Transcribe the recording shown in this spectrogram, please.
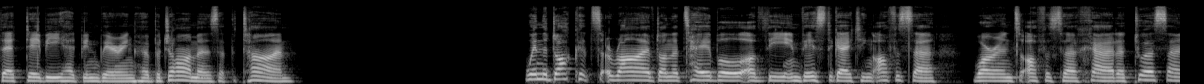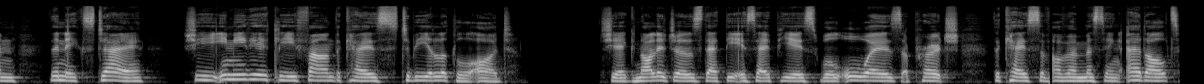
that Debbie had been wearing her pajamas at the time. When the dockets arrived on the table of the investigating officer, Warrant Officer Gerda Tuason, the next day, she immediately found the case to be a little odd. She acknowledges that the SAPS will always approach the case of, of a missing adult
